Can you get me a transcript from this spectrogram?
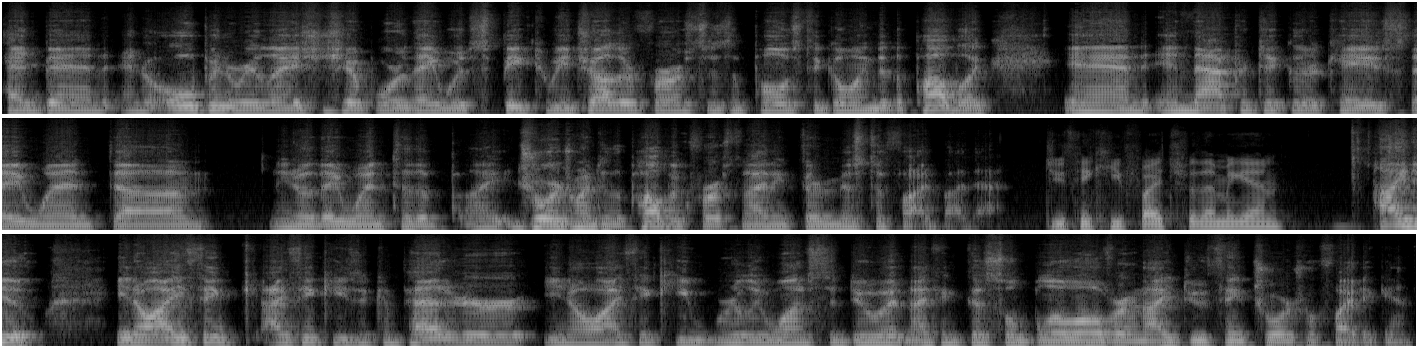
had been an open relationship where they would speak to each other first as opposed to going to the public. And in that particular case they went um, you know they went to the george went to the public first and i think they're mystified by that. Do you think he fights for them again I do. You know, I think I think he's a competitor. You know, I think he really wants to do it, and I think this will blow over. And I do think George will fight again.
